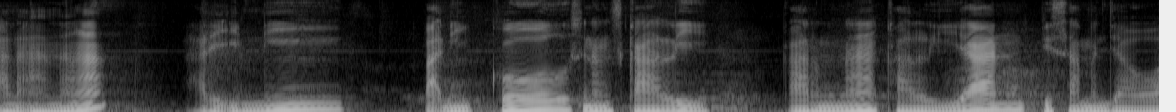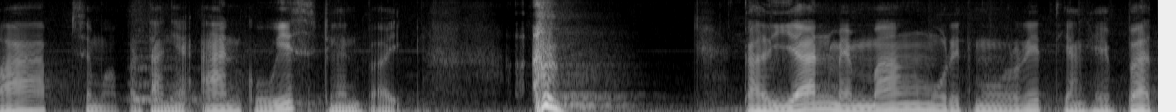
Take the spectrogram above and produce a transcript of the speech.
Anak-anak, hari ini Pak Niko senang sekali karena kalian bisa menjawab semua pertanyaan kuis dengan baik. kalian memang murid-murid yang hebat.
